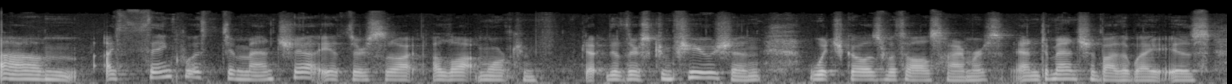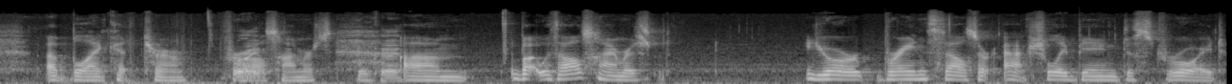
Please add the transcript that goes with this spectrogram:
um, I think with dementia, it, there's a lot, a lot more. Conf- there's confusion, which goes with Alzheimer's, and dementia, by the way, is a blanket term for Right. Alzheimer's. Okay. Um, but with Alzheimer's, your brain cells are actually being destroyed,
